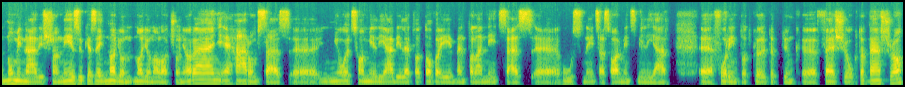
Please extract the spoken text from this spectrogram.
nominálisan nézzük, ez egy nagyon, nagyon alacsony arány, 380 milliárd, illetve a tavaly évben talán 420-430 milliárd forintot költöttünk felső oktatásra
